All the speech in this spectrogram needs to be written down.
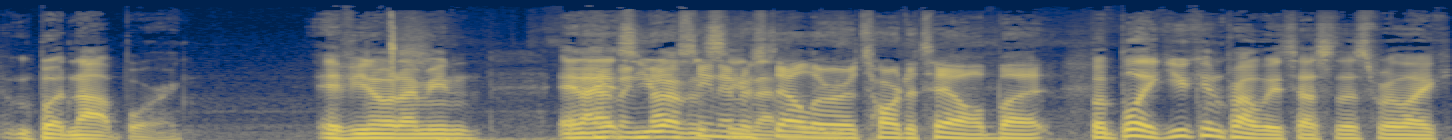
but not boring. If you know what I mean. And I guess Having you not haven't seen, seen Interstellar, it's hard to tell, but But Blake, you can probably attest to this. Where like,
